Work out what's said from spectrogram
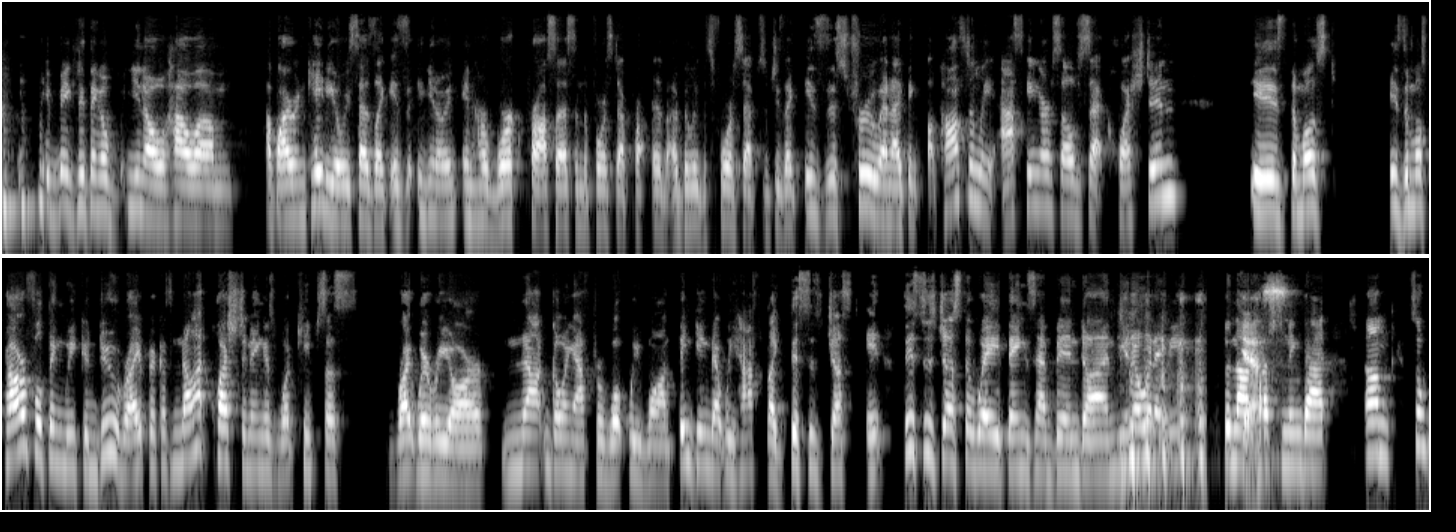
it makes me think of, you know, how, um, how Byron Katie always says, like, is, you know, in, in her work process and the four step, pro- I believe it's four steps. And she's like, is this true? And I think constantly asking ourselves that question is the most is the most powerful thing we can do, right? Because not questioning is what keeps us right where we are, not going after what we want, thinking that we have like this is just it, this is just the way things have been done. You know what I mean? so not yes. questioning that. Um, so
